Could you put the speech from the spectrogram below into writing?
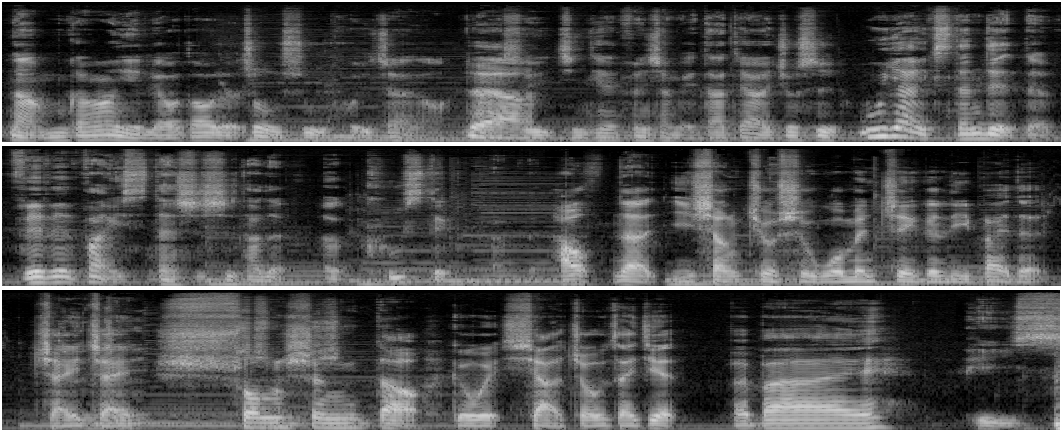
那我们刚刚也聊到了《咒术回战》啊，对啊那所以今天分享给大家的就是乌鸦 Extended 的 Vivid Vice，但是是它的 Acoustic 版本。好，那以上就是我们这个礼拜的宅宅双声道，各位下周再见，拜拜。 Peace。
